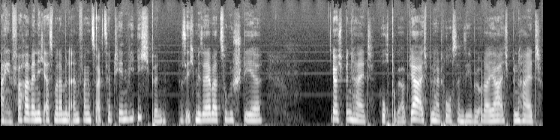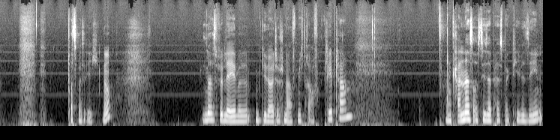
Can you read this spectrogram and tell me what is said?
einfacher, wenn ich erstmal damit anfange zu akzeptieren, wie ich bin. Dass ich mir selber zugestehe, ja, ich bin halt hochbegabt, ja, ich bin halt hochsensibel oder ja, ich bin halt, was weiß ich, ne? Was für Label die Leute schon auf mich draufgeklebt haben. Man kann das aus dieser Perspektive sehen,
